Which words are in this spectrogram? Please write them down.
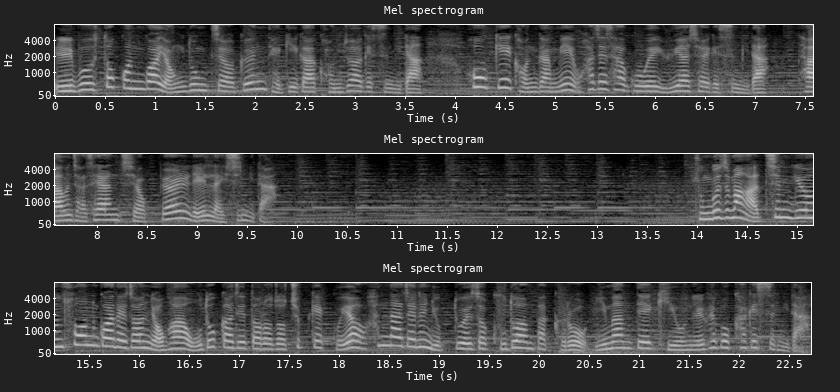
일부 수도권과 영동 지역은 대기가 건조하겠습니다. 호흡기 건강 및 화재 사고에 유의하셔야겠습니다. 다음은 자세한 지역별 내일 날씨입니다. 중부지방 아침 기온 수원과 대전 영하 5도까지 떨어져 춥겠고요. 한낮에는 6도에서 9도 안팎으로 이맘때 기온을 회복하겠습니다.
